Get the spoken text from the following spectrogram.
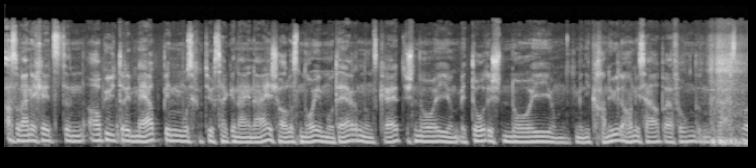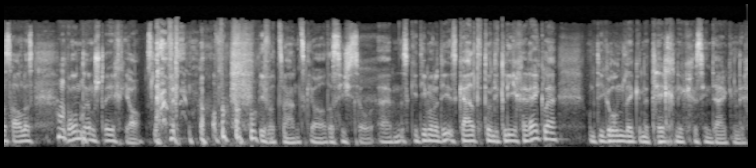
Also wenn ich jetzt ein Anbieter im Markt bin, muss ich natürlich sagen, nein, nein, ist alles neu und modern und das Gerät ist neu und die Methode ist neu und meine Kanüle habe ich selber erfunden und ich weiss was alles. Aber unter dem Strich, ja, es läuft ab wie vor 20 Jahren, das ist so. Ähm, es gibt immer noch die, es gelten die gleichen Regeln und die grundlegenden Techniken sind eigentlich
